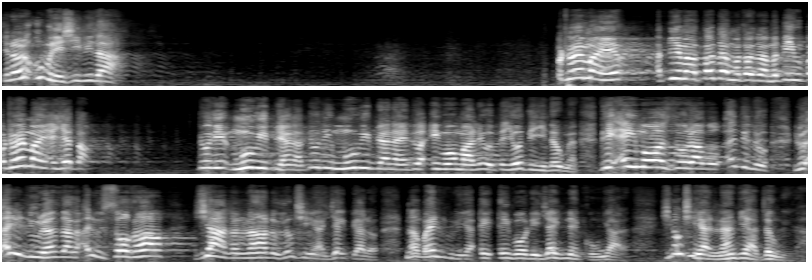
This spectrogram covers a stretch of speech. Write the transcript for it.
ကျွန်တော်တို့ဥပဒေရှိပြီးသား ပထွေးမှန်ရင်အပြင်မှာတောက်တာမတောက်တာမသိဘူးပထွေးမှန်ရင်အရက်တော့သူဒီမူဗီပြန်လာသူဒီမူဗီပြန်လာရင်သူကအိမ်ပေါ်မှာလေးကိုတရုတ်တည်လုံးမယ်ဒီအိမ်ပေါ်ဆိုတာကိုအဲ့ဒီလိုလူအဲ့ဒီလူရန်စားကအဲ့လိုစော်ကားရသလားလို့ရုပ်ရှင်ကရိုက်ပြတော့နောက်ပိုင်းလူတွေကအိမ်အိမ်ပေါ်တွေရိုက်နေကုန်ကြတာရုပ်ရှင်ကလမ်းပြလုပ်နေတာ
